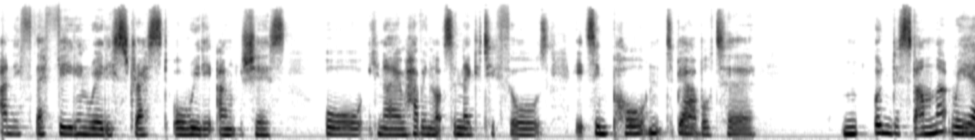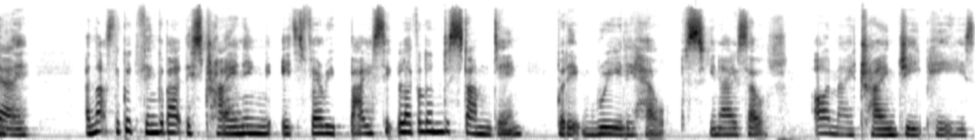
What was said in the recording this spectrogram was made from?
And if they're feeling really stressed or really anxious or, you know, having lots of negative thoughts, it's important to be able to understand that really. Yeah. And that's the good thing about this training. It's very basic level understanding, but it really helps, you know. So I may train GPs,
